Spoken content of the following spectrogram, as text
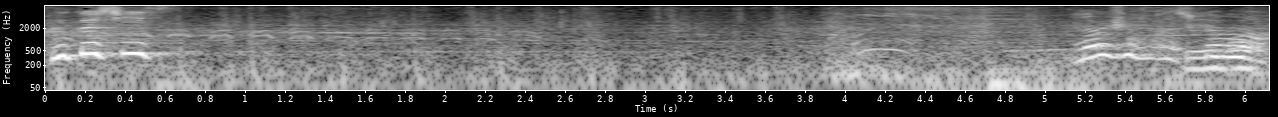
Plus que 6. Moi, je suis presque bon. mort.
